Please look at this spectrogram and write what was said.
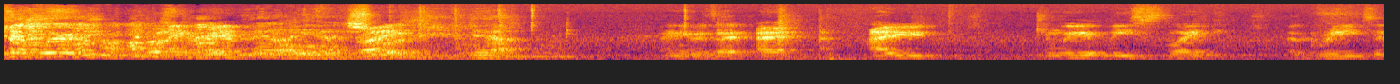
The capoeira is running rampant, Yeah, yeah, sure. right? Yeah. Anyways, I, I, I, can we at least like agree to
